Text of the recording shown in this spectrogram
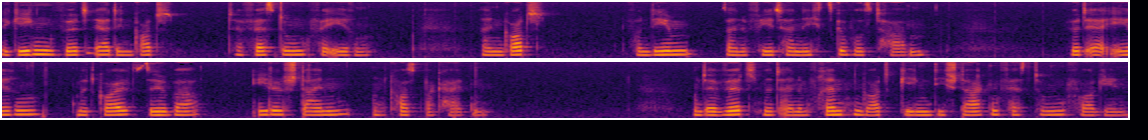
Dagegen wird er den Gott der Festung verehren, einen Gott, von dem seine Väter nichts gewusst haben, wird er ehren mit Gold, Silber, Edelsteinen und Kostbarkeiten. Und er wird mit einem fremden Gott gegen die starken Festungen vorgehen.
